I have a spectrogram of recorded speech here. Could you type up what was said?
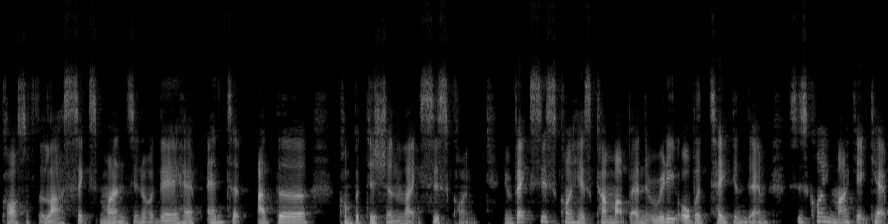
course of the last six months, you know, they have entered other competition like Syscoin. In fact, Syscoin has come up and really overtaken them. Syscoin market cap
